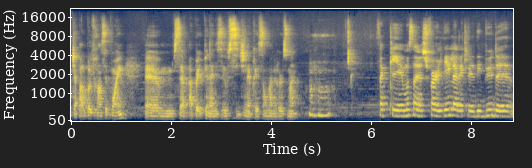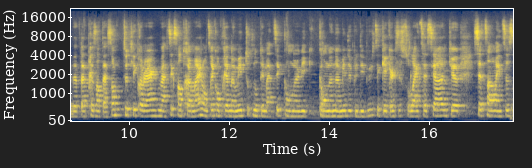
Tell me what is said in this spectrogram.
qu'elle parle pas le français point, euh, ça, elle peut être pénalisée aussi, j'ai l'impression malheureusement. Fait que moi, ça, je fais un lien là, avec le début de, de ta présentation. Toutes les problématiques s'entremêlent. On dirait qu'on pourrait nommer toutes nos thématiques qu'on a, vécu- qu'on a nommées depuis le début. C'est quelqu'un qui est sur l'aide sociale, qui a 726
